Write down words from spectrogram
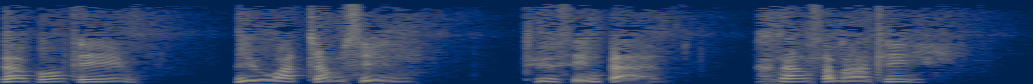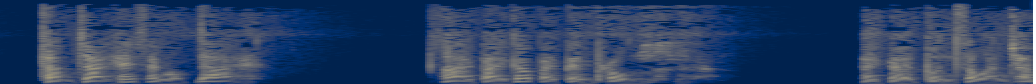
แล้วพวกที่อยู่วัดจำศีล ถือศีลแปดนั่งสมาธิทำใจให้สงบได้ ตายไปก็ไปเป็นพรหมไปเกิดบนสวรรค์ชั้น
